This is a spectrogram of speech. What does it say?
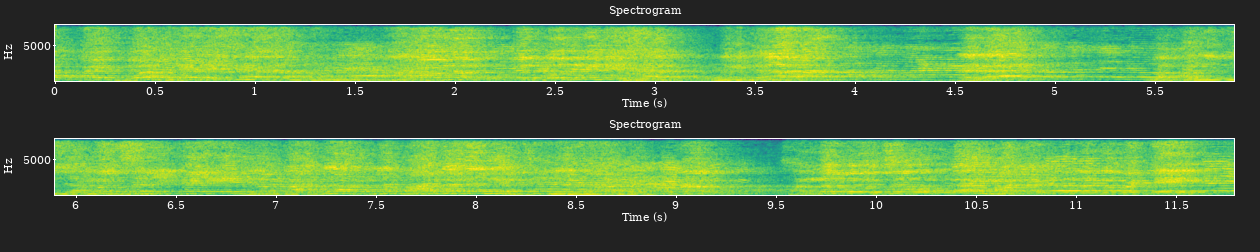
ముప్పై కోట్లు వేశారు ఆరు వందల ముప్పై కోట్లు వేశారు ఇట్లా లేదా ఒక్క నిమిషం. సమస్యలు day.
